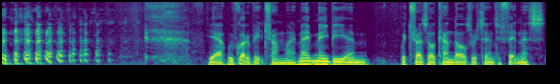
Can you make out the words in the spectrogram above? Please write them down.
yeah, we've got to beat Tramway. Maybe, maybe um, with Tresor Kandol's return to fitness,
